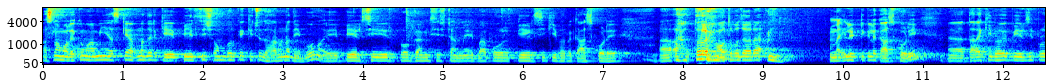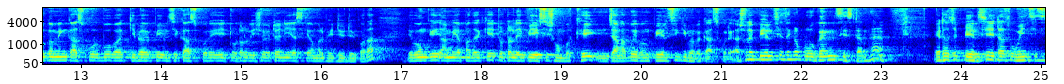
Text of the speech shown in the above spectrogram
আসসালামু আলাইকুম আমি আজকে আপনাদেরকে পিএলসি সম্পর্কে কিছু ধারণা দিব এই পিএলসির প্রোগ্রামিং সিস্টেমে বা পিএলসি কীভাবে কাজ করে অথবা যারা আমরা ইলেকট্রিক্যালে কাজ করি তারা কীভাবে পিএলসি প্রোগ্রামিং কাজ করব বা কীভাবে পিএলসি কাজ করে এই টোটাল বিষয়টা নিয়ে আজকে আমার ভিডিওটি করা এবং আমি আপনাদেরকে টোটাল এই পিএলসি সম্পর্কেই জানাব এবং পিএলসি কীভাবে কাজ করে আসলে পিএলসি একটা প্রোগ্রামিং সিস্টেম হ্যাঁ এটা হচ্ছে পিএলসি এটা হচ্ছে ওয়েনসিসি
